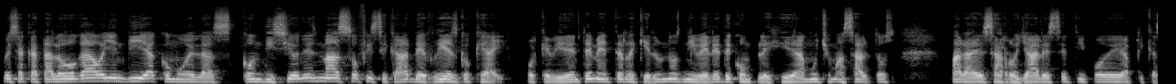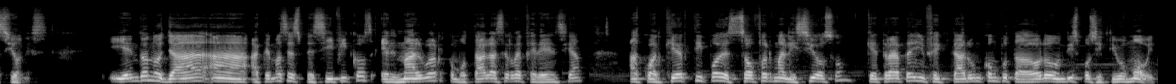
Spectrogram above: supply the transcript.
pues se cataloga hoy en día como de las condiciones más sofisticadas de riesgo que hay, porque evidentemente requiere unos niveles de complejidad mucho más altos para desarrollar este tipo de aplicaciones. Yéndonos ya a, a temas específicos, el malware como tal hace referencia a cualquier tipo de software malicioso que trate de infectar un computador o un dispositivo móvil.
